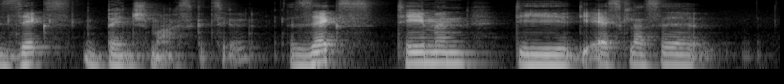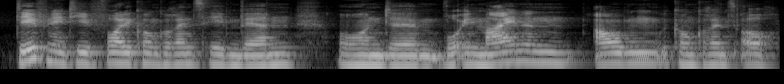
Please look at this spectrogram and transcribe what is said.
sechs Benchmarks gezählt. Sechs Themen, die die S-Klasse definitiv vor die Konkurrenz heben werden und ähm, wo in meinen Augen Konkurrenz auch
